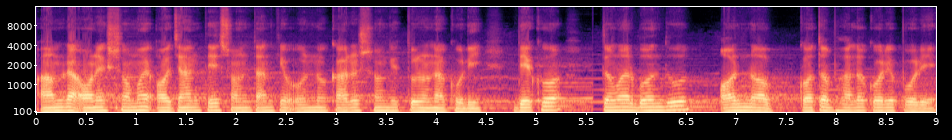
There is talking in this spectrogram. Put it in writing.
আমরা অনেক সময় অজান্তে সন্তানকে অন্য কারোর সঙ্গে তুলনা করি। দেখো, তোমার বন্ধু অর্ণব কত ভালো করে পড়ে।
